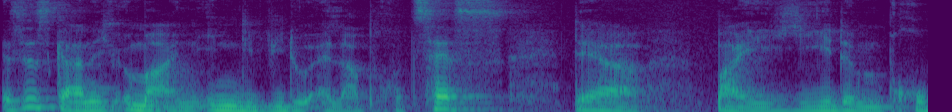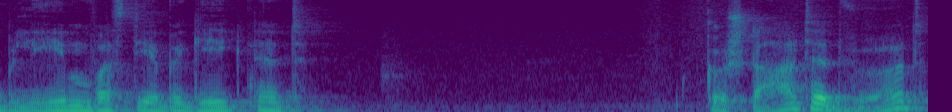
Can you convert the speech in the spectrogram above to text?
Es ist gar nicht immer ein individueller Prozess, der bei jedem Problem, was dir begegnet, gestartet wird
